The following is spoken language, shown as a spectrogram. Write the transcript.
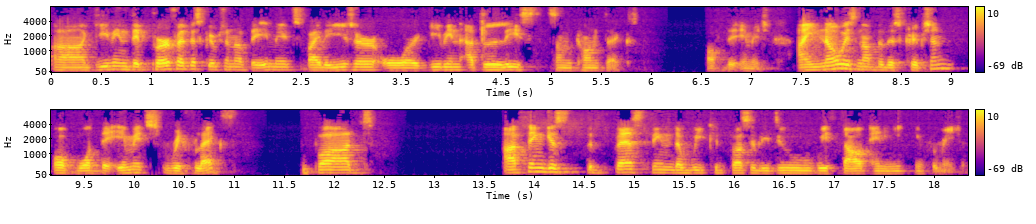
uh, giving the perfect description of the image by the user or giving at least some context of the image. I know it's not the description of what the image reflects, but I think it's the best thing that we could possibly do without any information.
